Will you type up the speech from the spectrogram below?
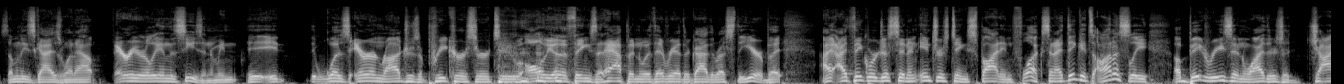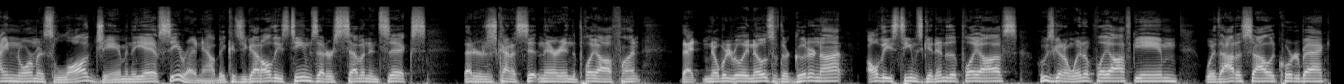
Some of these guys went out very early in the season. I mean, it, it, was Aaron Rodgers a precursor to all the other things that happened with every other guy the rest of the year. But I, I think we're just in an interesting spot in flux. And I think it's honestly a big reason why there's a ginormous log jam in the AFC right now because you got all these teams that are seven and six that are just kind of sitting there in the playoff hunt that nobody really knows if they're good or not. All these teams get into the playoffs. Who's going to win a playoff game without a solid quarterback?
